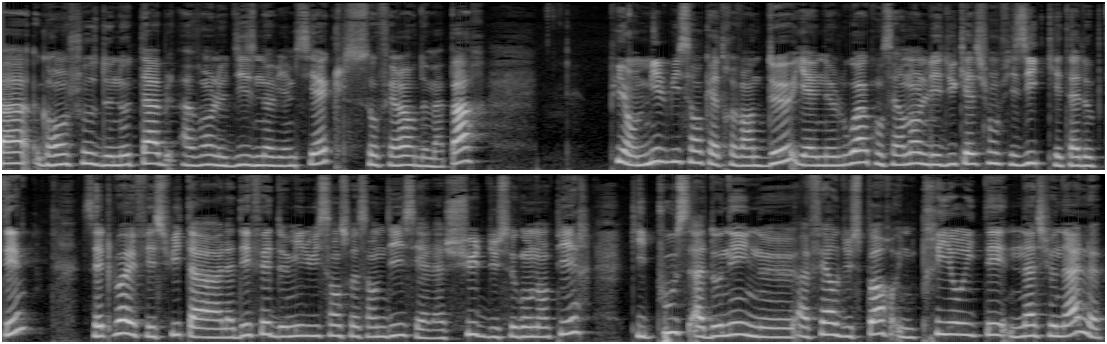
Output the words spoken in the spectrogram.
pas grand-chose de notable avant le 19e siècle, sauf erreur de ma part. Puis en 1882, il y a une loi concernant l'éducation physique qui est adoptée. Cette loi est fait suite à la défaite de 1870 et à la chute du Second Empire qui pousse à donner à faire du sport une priorité nationale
